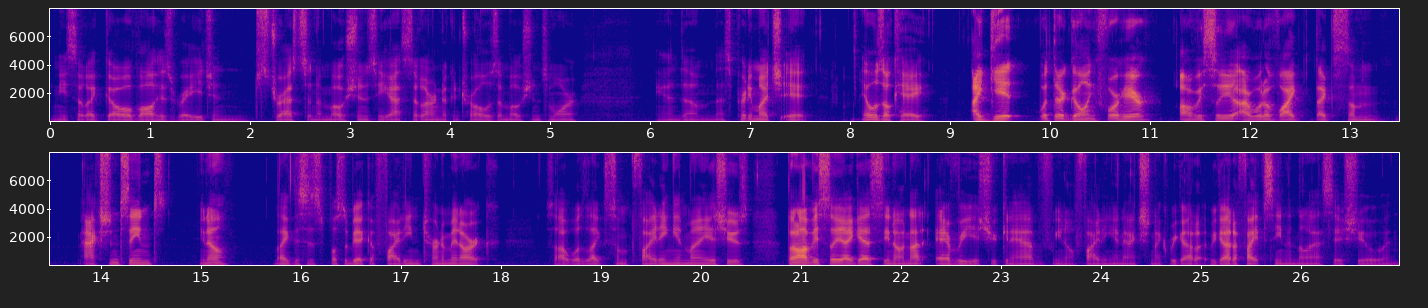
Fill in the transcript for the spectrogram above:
He needs to let go of all his rage and stress and emotions. He has to learn to control his emotions more. And um, that's pretty much it. It was okay. I get what they're going for here. Obviously, I would have liked like some action scenes, you know? Like this is supposed to be like a fighting tournament arc. So I would like some fighting in my issues. But obviously, I guess, you know, not every issue can have, you know, fighting in action. Like we got a, we got a fight scene in the last issue and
